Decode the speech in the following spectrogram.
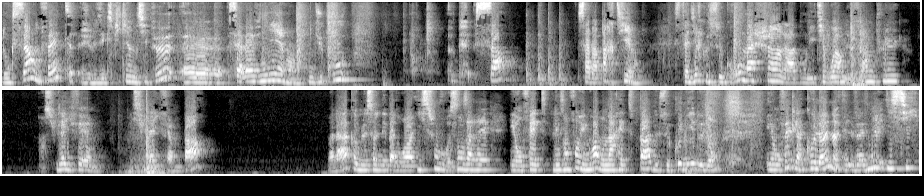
Donc ça, en fait, je vais vous expliquer un petit peu. Euh, ça va venir, du coup, hop, ça, ça va partir. C'est-à-dire que ce gros machin là, dont les tiroirs ne ferment plus, celui-là il ferme, mais celui-là il ferme pas. Voilà, comme le sol n'est pas droit, il s'ouvre sans arrêt. Et en fait, les enfants et moi, on n'arrête pas de se cogner dedans. Et en fait, la colonne, elle va venir ici.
